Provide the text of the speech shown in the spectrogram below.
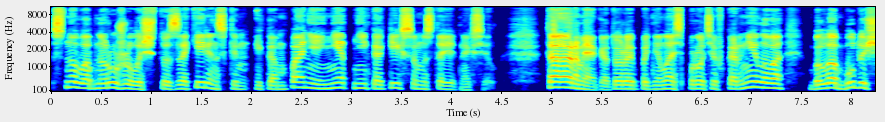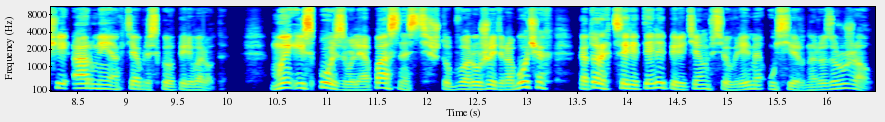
Снова обнаружилось, что за Керенским и компанией нет никаких самостоятельных сил. Та армия, которая поднялась против Корнилова, была будущей армией Октябрьского переворота. Мы использовали опасность, чтобы вооружить рабочих, которых Церетели перед тем все время усердно разоружал.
